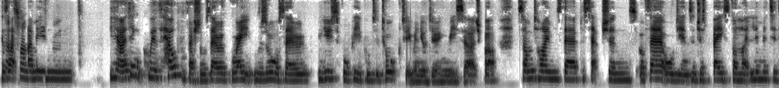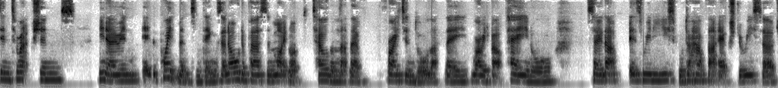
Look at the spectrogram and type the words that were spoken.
Because I, I mean, yeah, I think with health professionals, they're a great resource. They're useful people to talk to when you're doing research, but sometimes their perceptions of their audience are just based on like limited interactions, you know, in, in appointments and things. An older person might not tell them that they're frightened or that they worried about pain or so that is really useful to have that extra research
